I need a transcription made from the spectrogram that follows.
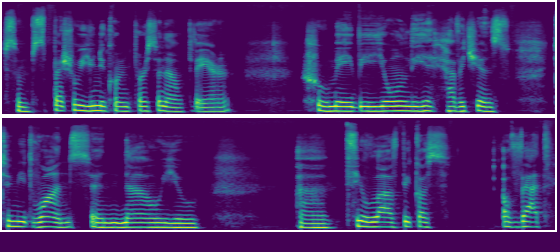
some special unicorn person out there who maybe you only have a chance to meet once and now you uh, feel love because of that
